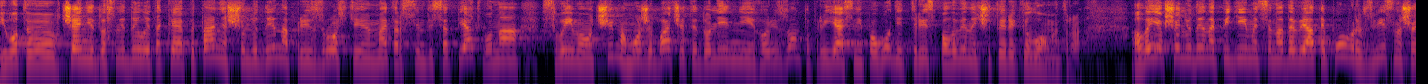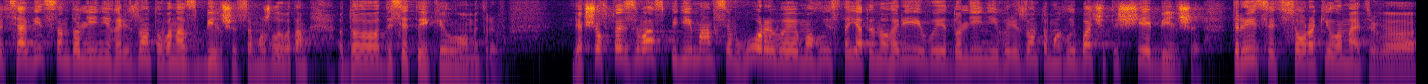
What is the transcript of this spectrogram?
І от е, вчені дослідили таке питання, що людина при зрості 1,75 м, вона своїми очима може бачити до лінії горизонту при ясній погоді 3,5-4 кілометра. Але якщо людина підійметься на дев'ятий поверх, звісно, що ця відстань до лінії горизонту вона збільшиться, можливо, там до 10 кілометрів. Якщо хтось з вас підіймався в гори, ви могли стояти на горі, і ви до лінії горизонту могли бачити ще більше 30-40 кілометрів. Е,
